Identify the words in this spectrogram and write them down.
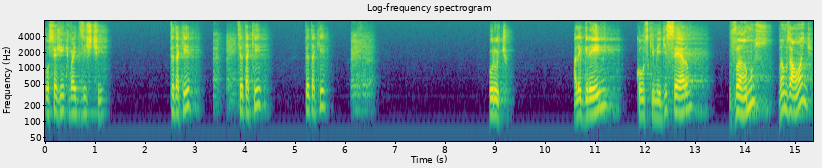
ou se a gente vai desistir. Você está aqui? Você está aqui? Você está aqui? Por último, alegrei-me com os que me disseram: Vamos, vamos aonde?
